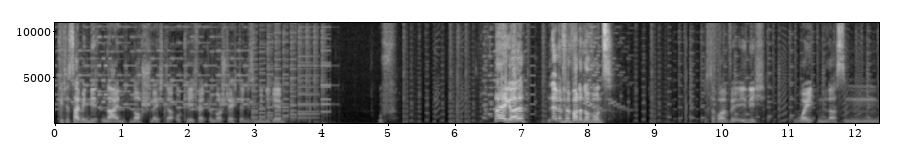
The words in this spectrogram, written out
Krieg ich das Timing die? Nein, noch schlechter. Okay, ich werde immer schlechter in diesem Minigame. Uff. Na egal. Level 5 wartet auf uns. Das wollen wir eh nicht waiten lassen.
